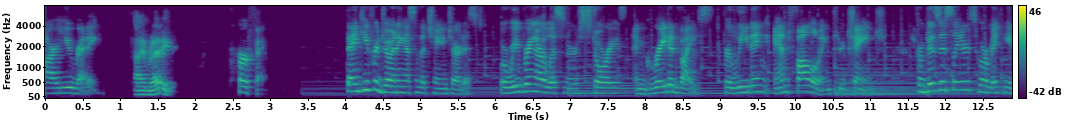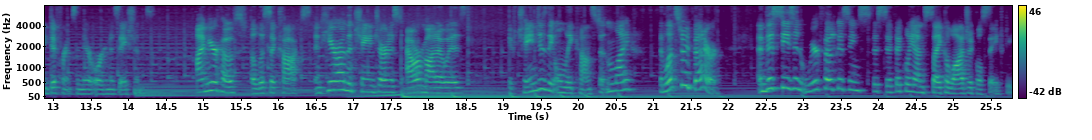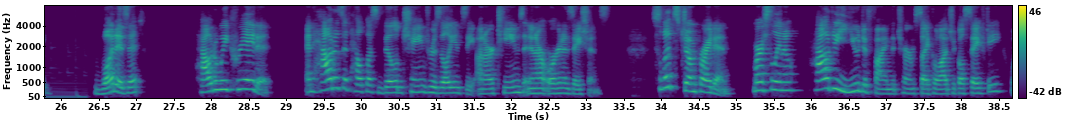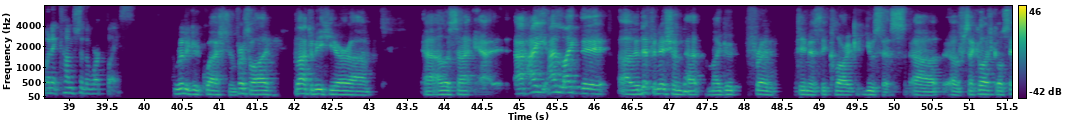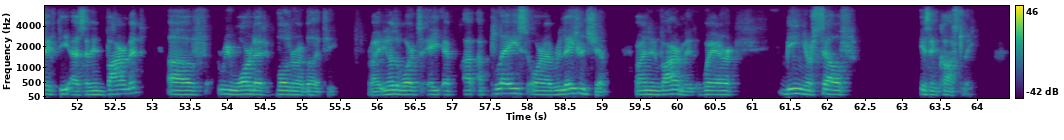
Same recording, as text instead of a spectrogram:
Are you ready? I'm ready. Perfect. Thank you for joining us on The Change Artist, where we bring our listeners stories and great advice for leading and following through change from business leaders who are making a difference in their organizations. I'm your host, Alyssa Cox, and here on The Change Artist, our motto is if change is the only constant in life, then let's do it better. And this season, we're focusing specifically on psychological safety. What is it? How do we create it? And how does it help us build change resiliency on our teams and in our organizations? So let's jump right in. Marcelino, how do you define the term psychological safety when it comes to the workplace? Really good question. First of all, I'm glad to be here, uh, uh, Alyssa. I, I, I, like the uh, the definition that my good friend Timothy Clark uses uh, of psychological safety as an environment of rewarded vulnerability. Right. In other words, a, a, a place or a relationship or an environment where being yourself isn't costly.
